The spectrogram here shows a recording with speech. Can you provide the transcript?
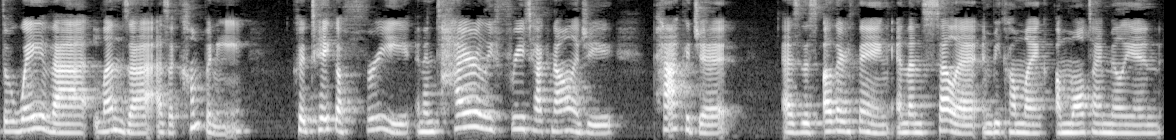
the way that Lensa as a company could take a free, an entirely free technology, package it as this other thing and then sell it and become like a multi-million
